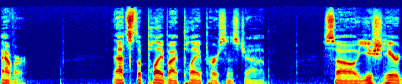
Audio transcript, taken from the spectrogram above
Ever. That's the play-by-play person's job. So you should hear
